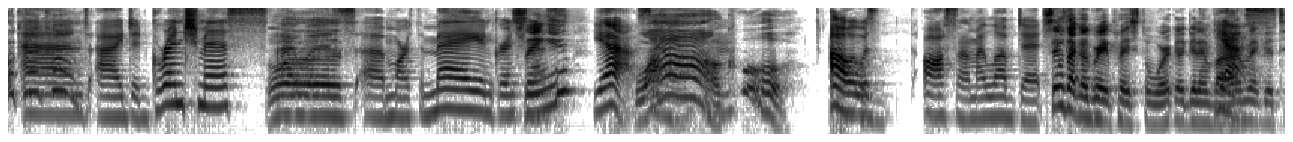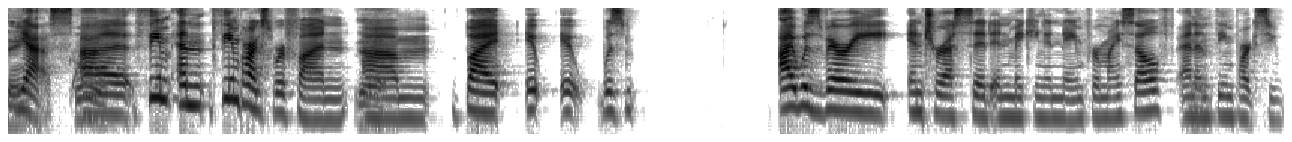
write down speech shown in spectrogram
Okay, cool. and I did Grinchmas. I was uh, Martha May and Grinchmas. Singing? Yeah. singing. Wow, cool. Oh, it was awesome. I loved it. Seems like a great place to work, a good environment, yes, good team. Yes. Cool. Uh, theme and theme parks were fun. Yeah. Um, but it it was. I was very interested in making a name for myself, and in theme parks you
